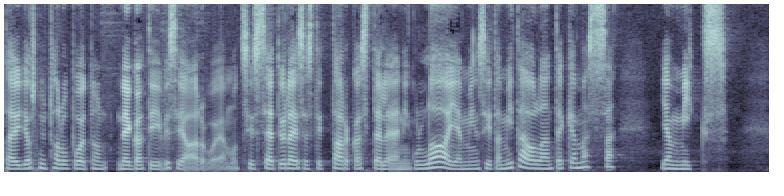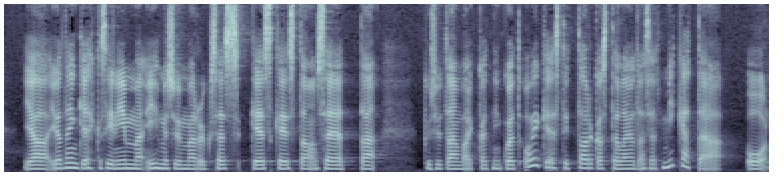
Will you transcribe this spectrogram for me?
tai jos nyt haluaa puhua, on negatiivisia arvoja, mutta siis se, että yleisesti tarkastelee niin kuin laajemmin sitä, mitä ollaan tekemässä ja miksi. Ja jotenkin ehkä siinä ihmisymmärryksessä keskeistä on se, että kysytään vaikka, että, niin kuin, että oikeasti tarkastellaan jotain että mikä tämä on.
